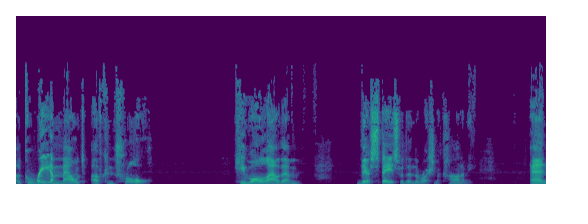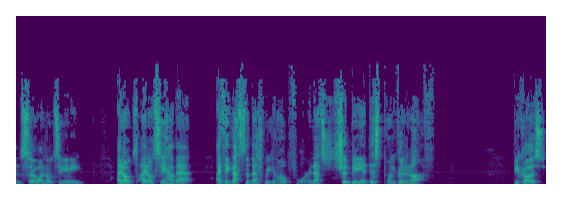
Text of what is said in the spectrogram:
a great amount of control, he won't allow them their space within the Russian economy. And so I don't see any I don't I don't see how that I think that's the best we can hope for. And that should be at this point good enough. Because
